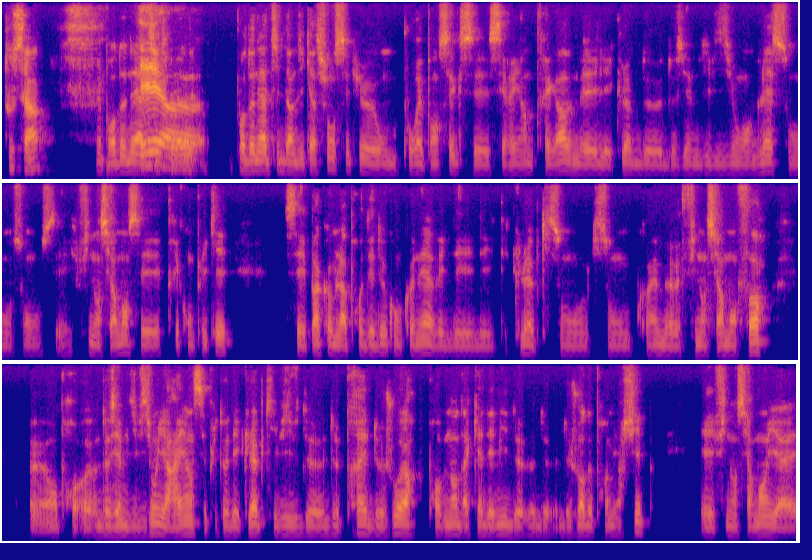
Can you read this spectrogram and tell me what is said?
tout ça. Et pour donner à titre, pour donner à titre d'indication, c'est qu'on pourrait penser que c'est rien de très grave, mais les clubs de deuxième division anglaise sont, sont financièrement c'est très compliqué. C'est pas comme la Pro D2 qu'on connaît avec des, clubs qui sont, qui sont quand même euh, financièrement forts. Euh, en, deuxième division, il n'y a rien. C'est plutôt des clubs qui vivent de, prêts de joueurs provenant d'académies de, joueurs de première chip. Et financièrement, il y, a,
